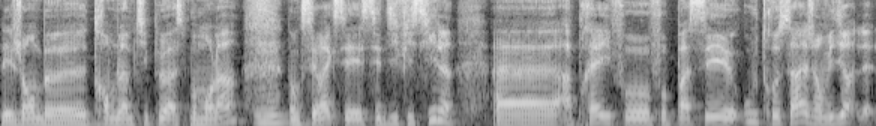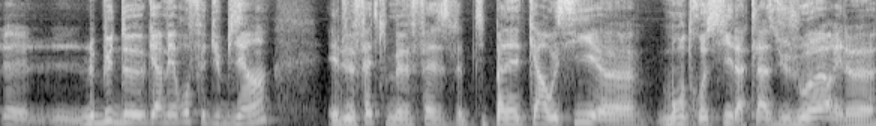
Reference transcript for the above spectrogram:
les jambes tremblent un petit peu à ce moment-là. Mhm. Donc c'est vrai que c'est difficile. après, il faut, faut passer outre ça. J'ai envie de dire, le, le but de Gamero fait du bien. Et le fait qu'il me fasse ce petit car aussi euh, montre aussi la classe du joueur et le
